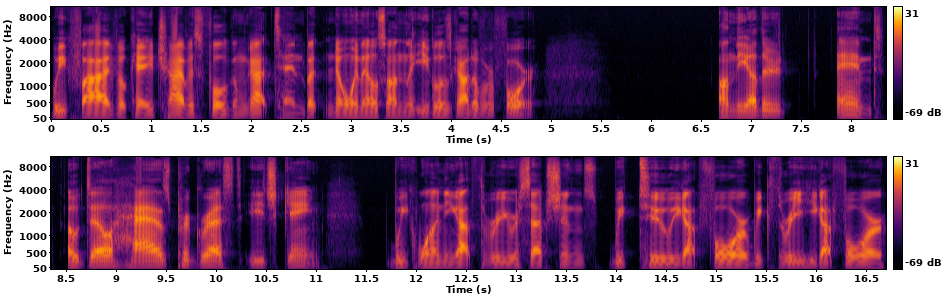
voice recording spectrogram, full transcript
Week five, okay, Travis Fulgham got 10, but no one else on the Eagles got over four. On the other end, Odell has progressed each game. Week one, he got three receptions. Week two, he got four. Week three, he got four.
